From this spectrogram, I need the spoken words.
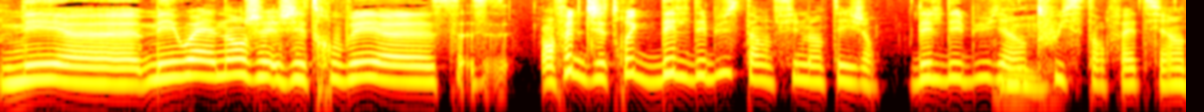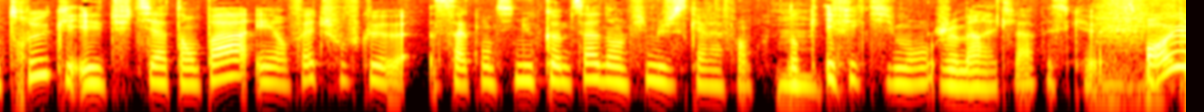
Mais, euh, mais ouais, non, j'ai trouvé. euh, ça- en fait, j'ai trouvé que dès le début, c'était un film intelligent. Dès le début, il y a un Mm. twist, en fait. Il y a un truc et tu t'y attends pas. Et en fait, je trouve que ça continue comme ça dans le film jusqu'à la fin. Donc, Mm. effectivement, je m'arrête là parce que. Spoiler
